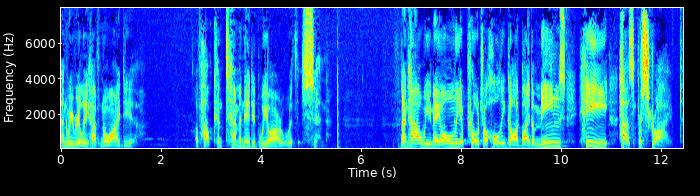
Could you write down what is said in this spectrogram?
And we really have no idea of how contaminated we are with sin. And how we may only approach a holy God by the means He has prescribed.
